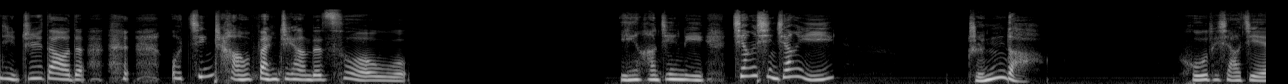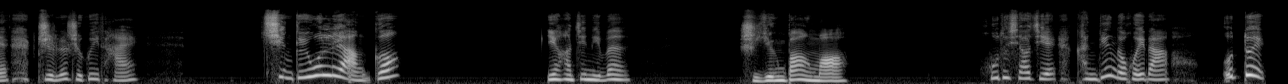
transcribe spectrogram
你知道的，我经常犯这样的错误。”银行经理将信将疑：“真的？”糊涂小姐指了指柜台：“请给我两个。”银行经理问：“是英镑吗？”糊涂小姐肯定的回答：“哦，对，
